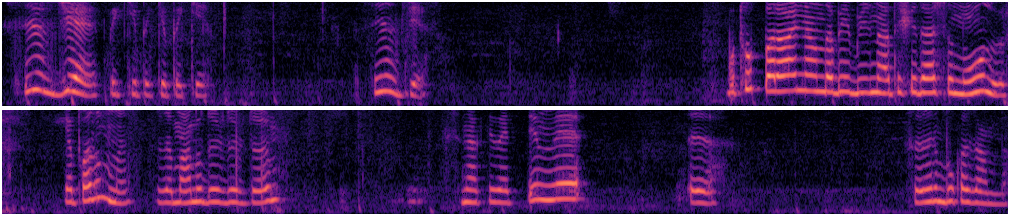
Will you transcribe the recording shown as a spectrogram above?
Sizce peki peki peki. Sizce bu toplar aynı anda birbirine ateş ederse ne olur? Yapalım mı? Zamanı durdurdum. Seni aktive ettim ve e, sanırım bu kazandı.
